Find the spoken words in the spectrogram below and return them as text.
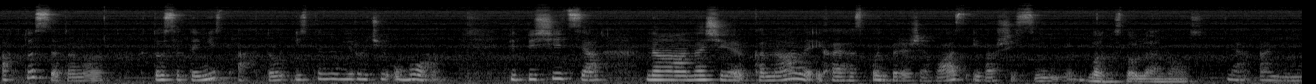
а хто з сатаною, хто сатаніст, а хто істинно віруючий у Бога. Підпишіться на наші канали, і хай Господь береже вас і ваші сім'ї. Благословляємо вас. Да, амінь.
